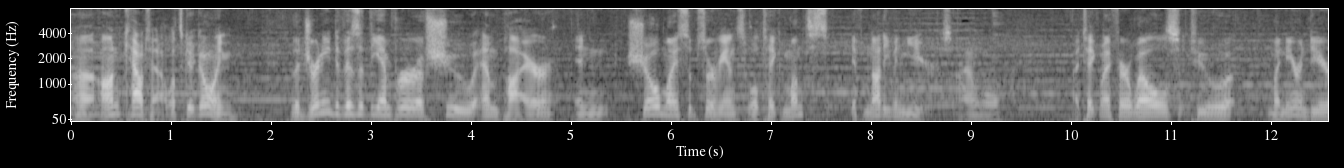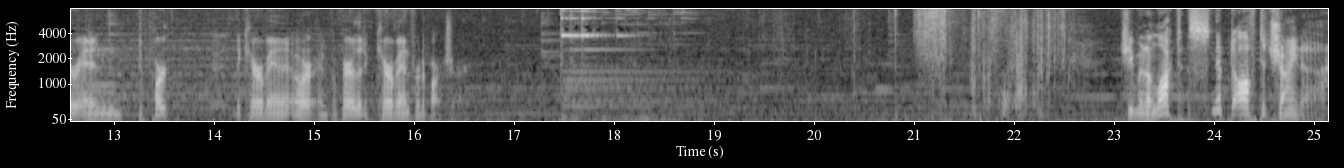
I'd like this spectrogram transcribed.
Uh, on Kowtow, let's get going. The journey to visit the Emperor of Shu Empire and show my subservience will take months, if not even years. I will... I take my farewells to my near and dear and depart the caravan, or and prepare the caravan for departure. Achievement unlocked. Snipped off to China.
